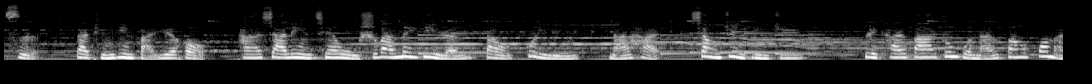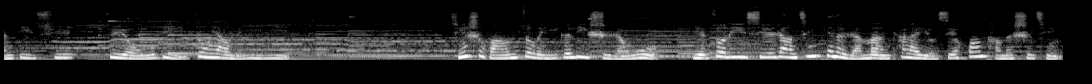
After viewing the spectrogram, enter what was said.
四，在平定百越后，他下令迁五十万内地人到桂林、南海、象郡定居，对开发中国南方荒蛮地区具有无比重要的意义。秦始皇作为一个历史人物，也做了一些让今天的人们看来有些荒唐的事情，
